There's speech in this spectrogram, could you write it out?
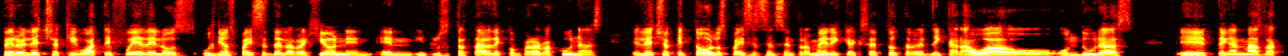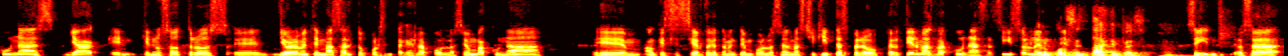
pero el hecho de que Guate fue de los últimos países de la región en, en incluso tratar de comprar vacunas, el hecho de que todos los países en Centroamérica, excepto tal vez Nicaragua o Honduras, eh, tengan más vacunas ya que nosotros, eh, y obviamente más alto porcentaje de la población vacunada, eh, aunque sí es cierto que también tienen poblaciones más chiquitas, pero, pero tienen más vacunas, así solo pero porcentaje, pues. Sí, o sea,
